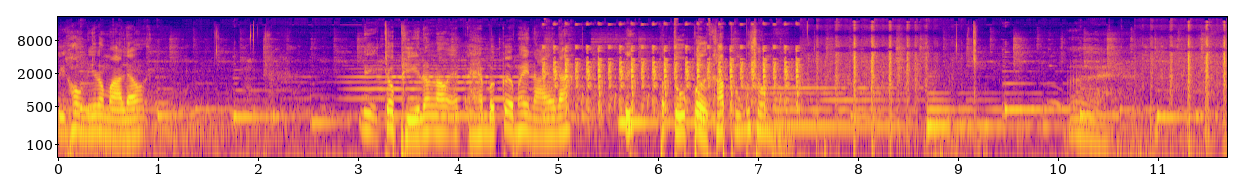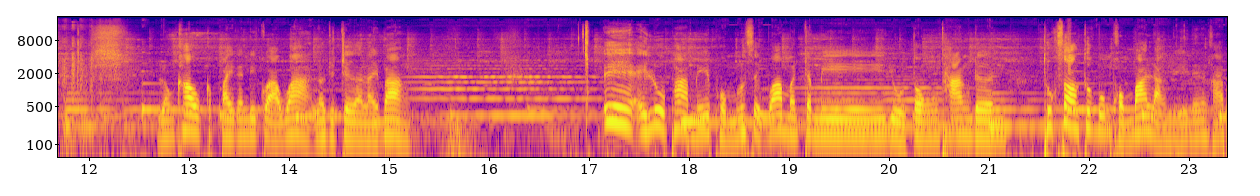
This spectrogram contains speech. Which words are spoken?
อีกห้องนี้เรามาแล้ว นี่เจ้าผีแล้วเราแฮมเบอร์เกอร์มาให้นายนะประตูเปิดครับคุณผู้ชมลองเข้าไปกันดีกว่าว่าเราจะเจออะไรบ้าง เอ้ไอรูปภาพนี้ผมรู้สึกว่ามันจะมีอยู่ตรงทางเดินทุกซอกทุกมุมของบ้านหลังนี้เลยนะครับ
